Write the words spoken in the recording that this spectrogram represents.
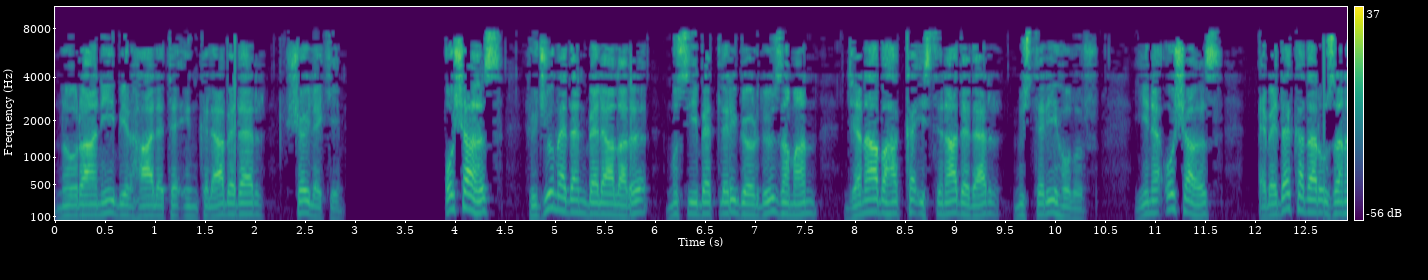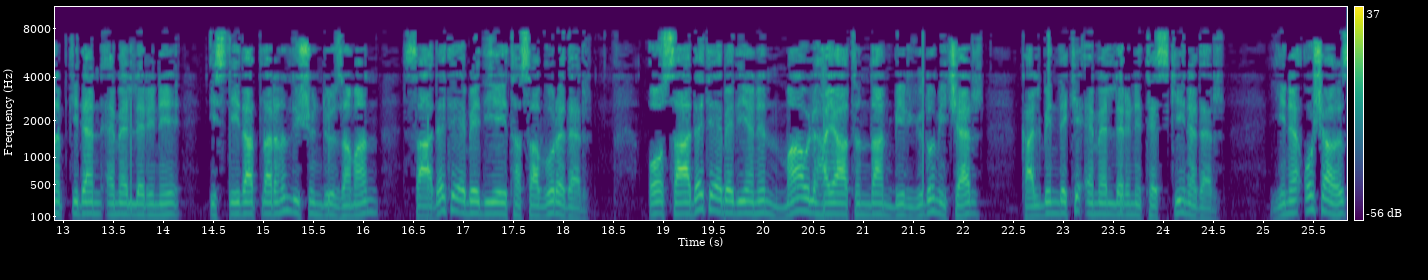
nurani bir halete inkılap eder. Şöyle ki: O şahıs hücum eden belaları, musibetleri gördüğü zaman Cenab-ı Hakk'a istinad eder, müsterih olur. Yine o şahıs ebede kadar uzanıp giden emellerini, istidatlarını düşündüğü zaman saadet-i ebediyeyi tasavvur eder. O saadet-i ebediyenin maul hayatından bir yudum içer, kalbindeki emellerini teskin eder. Yine o şahıs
